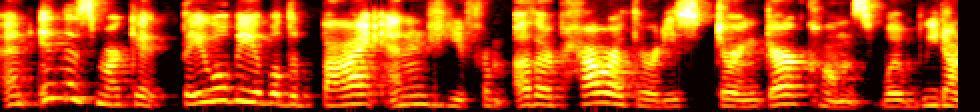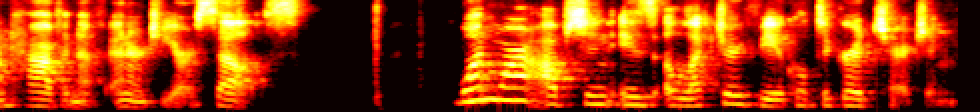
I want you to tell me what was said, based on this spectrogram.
And in this market, they will be able to buy energy from other power authorities during dark calms when we don't have enough energy ourselves. One more option is electric vehicle to grid charging.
